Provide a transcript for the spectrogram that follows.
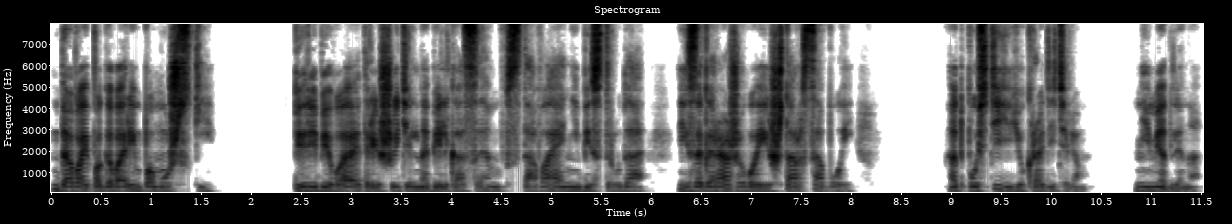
Давай поговорим по-мужски. Перебивает решительно Белькасем, вставая не без труда и загораживая Иштар собой. Отпусти ее к родителям. Немедленно.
